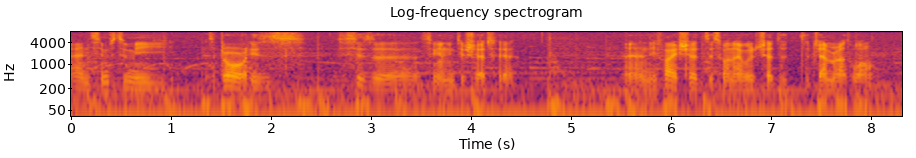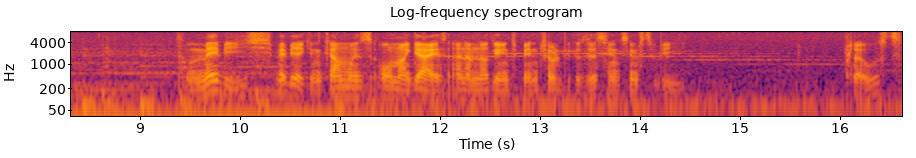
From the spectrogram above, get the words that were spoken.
And it seems to me the door is... This is the thing I need to shut here. And if I shut this one, I will shut the, the jammer as well. So maybe, maybe I can come with all my guys and I'm not going to be in trouble because this thing seems to be closed.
